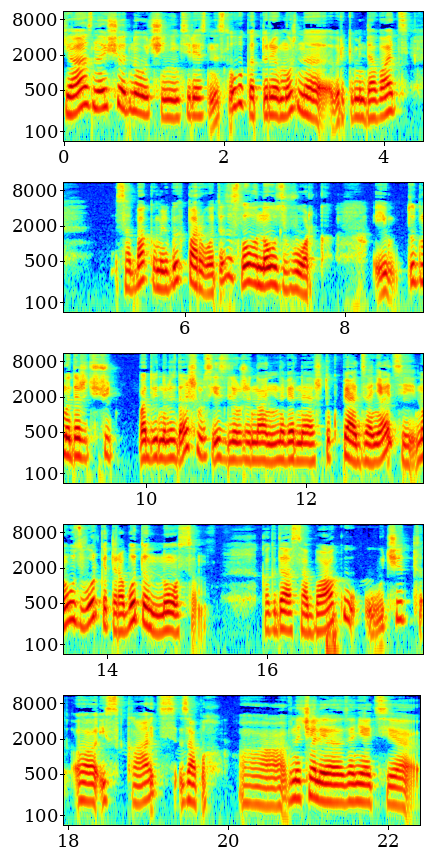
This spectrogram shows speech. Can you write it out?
Я знаю еще одно очень интересное слово, которое можно рекомендовать собакам любых пород. Это слово ноузворк. И тут мы даже чуть-чуть подвинулись дальше, мы съездили уже на, наверное, штук пять занятий. Ноузворк – это работа носом, когда собаку учат э, искать запах. Э, в начале занятия,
